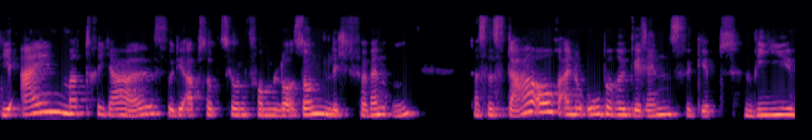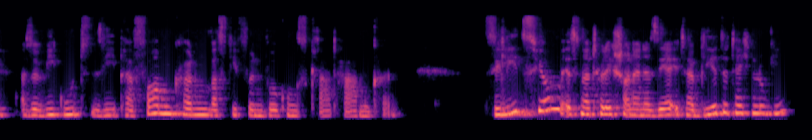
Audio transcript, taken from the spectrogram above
die ein Material für die Absorption vom Sonnenlicht verwenden, dass es da auch eine obere Grenze gibt, wie, also wie gut sie performen können, was die für einen Wirkungsgrad haben können. Silizium ist natürlich schon eine sehr etablierte Technologie,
